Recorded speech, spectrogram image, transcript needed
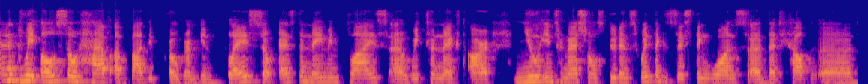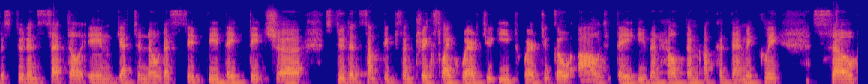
And we also have a buddy program in place. So as the name implies, uh, we connect our new international students with existing ones uh, that help uh, the students settle in, get to know the city. They teach uh, students some tips and tricks like where to eat, where to go out. They even help them academically. So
